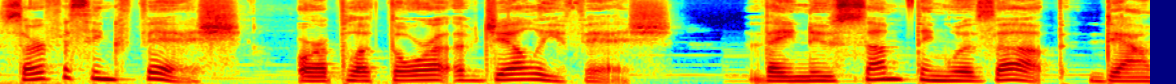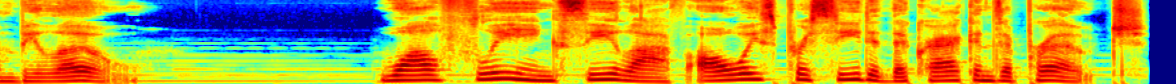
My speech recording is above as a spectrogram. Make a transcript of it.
surfacing fish, or a plethora of jellyfish, they knew something was up down below. While fleeing sea life always preceded the Kraken's approach,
